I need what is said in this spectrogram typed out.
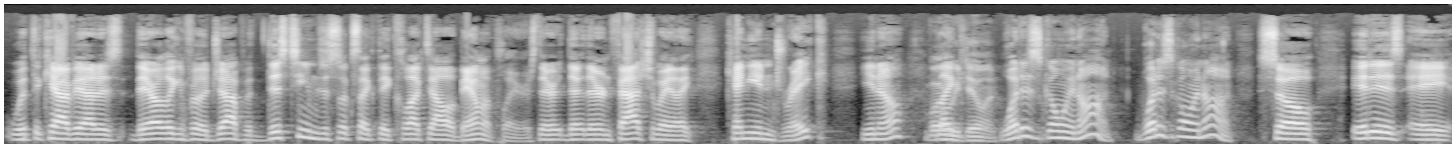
with the caveat is they are looking for the job, but this team just looks like they collect Alabama players. They're they're, they're infatuated, like Kenyon Drake. You know, What are we doing? What is going on? What is going on? So it is a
